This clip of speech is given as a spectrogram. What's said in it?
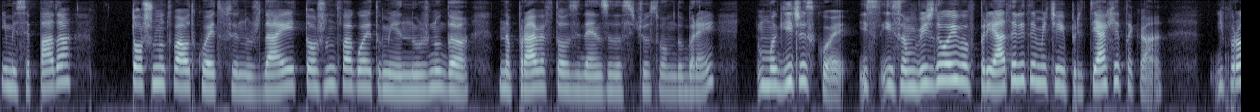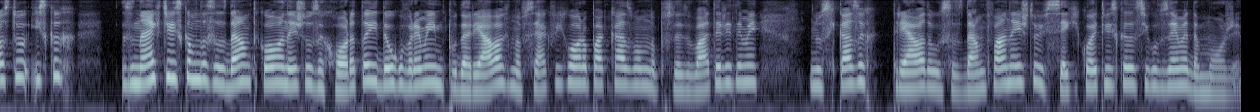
и ми се пада, точно това, от което се нуждае и точно това, което ми е нужно да направя в този ден, за да се чувствам добре. Магическо е. И, и съм виждала и в приятелите ми, че и при тях е така. И просто исках, знаех, че искам да създавам такова нещо за хората и дълго време им подарявах на всякакви хора, пак казвам, на последователите ми, но си казах, трябва да го създам това нещо и всеки, който иска да си го вземе, да може.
